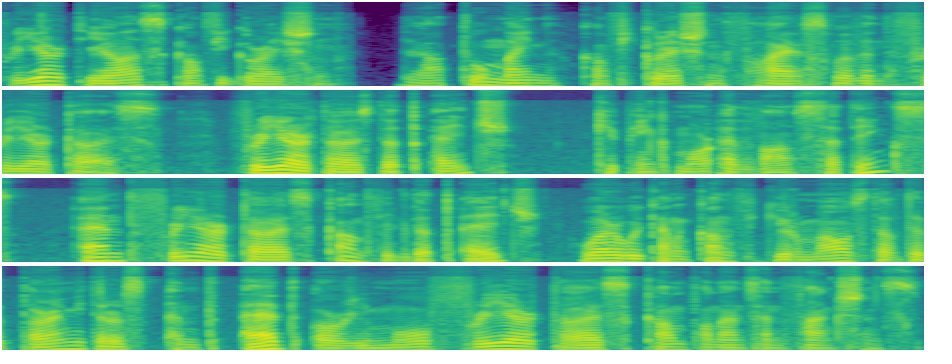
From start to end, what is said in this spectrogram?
FreeRTOS configuration. There are two main configuration files within FreeRTOS. FreeRTOS.h, keeping more advanced settings, and FreeRTOS where we can configure most of the parameters and add or remove FreeRTOS components and functions.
